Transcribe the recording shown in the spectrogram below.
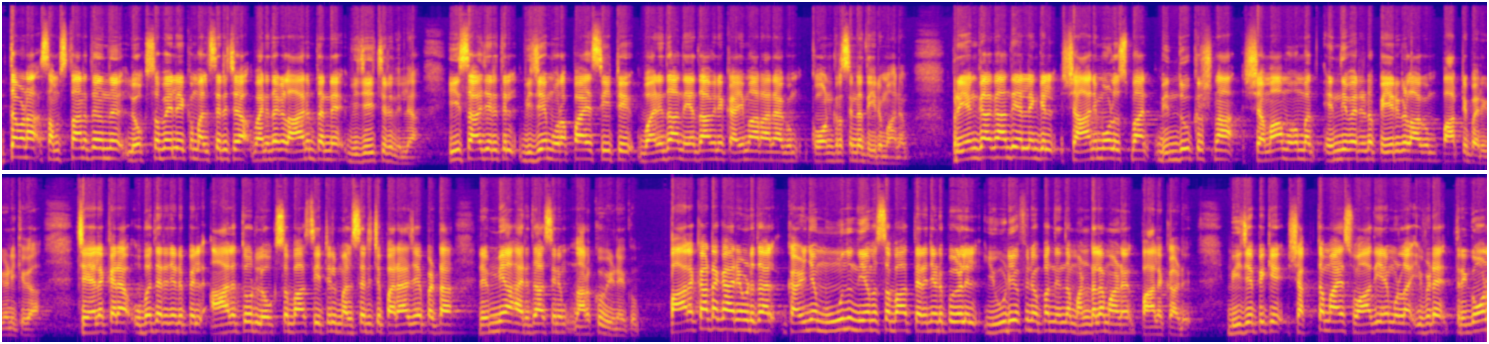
ഇത്തവണ സംസ്ഥാനത്ത് നിന്ന് ലോക്സഭയിലേക്ക് മത്സരിച്ച വനിതകൾ ആരും തന്നെ വിജയിച്ചിരുന്നില്ല. ഈ സാഹചര്യത്തിൽ വിജയം ഉറപ്പായ സീറ്റ് വനിതാ നേതാവിന് കൈമാറാനാകും കോൺഗ്രസിന്റെ തീരുമാനം. പ്രിയങ്ക ഗാന്ധി അല്ലെങ്കിൽ ഷാനിമോൾ ഉസ്മാൻ ബിന്ദു കൃഷ്ണ ഷമാ മുഹമ്മദ് എന്നിവരുടെ പേരുകളാകും പാർട്ടി പരിഗണിക്കുക. ചേലക്കര ഉപതെരഞ്ഞെടുപ്പിൽ ആലത്തൂർ ലോക്സഭാ സീറ്റിൽ മത്സരിച്ച് പരാജയപ്പെട്ട രമ്യ ഹരിദാസിനും നറുക്കു വീണേക്കും പാലക്കാട്ടെ കാര്യമെടുത്താൽ കഴിഞ്ഞ മൂന്ന് നിയമസഭാ തെരഞ്ഞെടുപ്പുകളിൽ യു ഡി എഫിനൊപ്പം നിന്ന മണ്ഡലമാണ് പാലക്കാട്. ബി ജെ പിക്ക് ശക്തമായ സ്വാധീനമുള്ള ഇവിടെ ത്രികോണ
